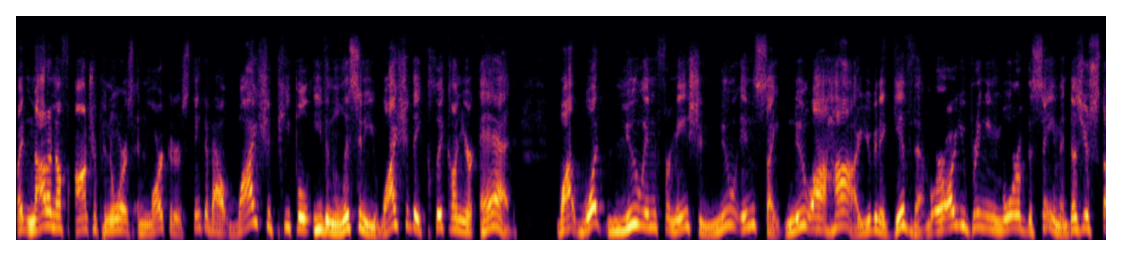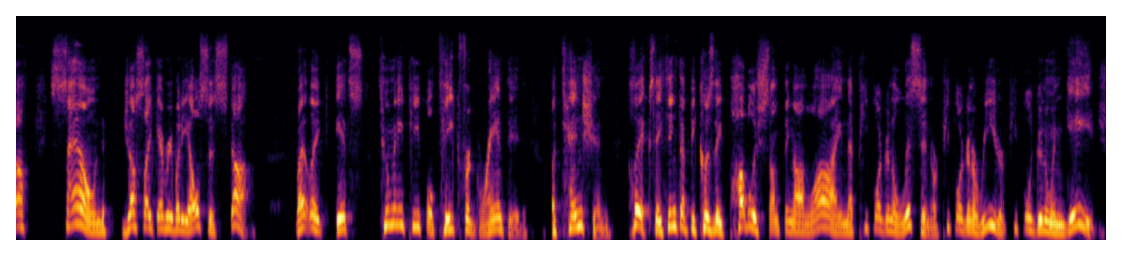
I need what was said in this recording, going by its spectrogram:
right not enough entrepreneurs and marketers think about why should people even listen to you why should they click on your ad what what new information, new insight, new aha are you going to give them or are you bringing more of the same and does your stuff sound just like everybody else's stuff? Right? Like it's too many people take for granted attention, clicks. They think that because they publish something online that people are going to listen or people are going to read or people are going to engage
